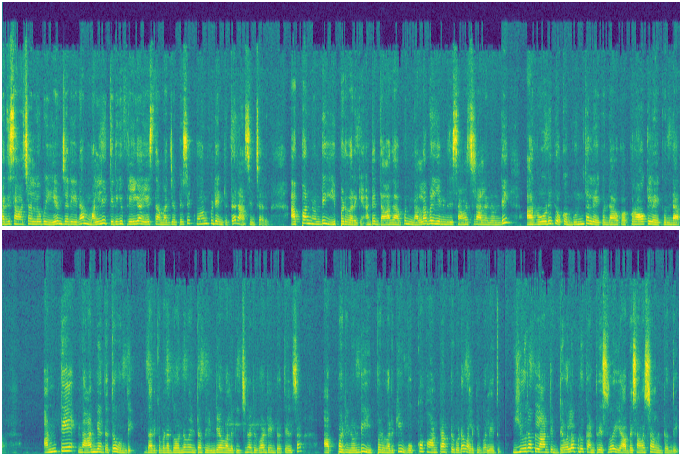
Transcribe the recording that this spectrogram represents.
పది సంవత్సరాల లోపు ఏం జరిగినా మళ్ళీ తిరిగి ఫ్రీగా వేస్తామని చెప్పేసి కాన్ఫిడెంట్తో రాసించారు. అప్పటి నుండి ఇప్పటి వరకు అంటే దాదాపు నలభై ఎనిమిది సంవత్సరాల నుండి ఆ రోడ్డుకి ఒక గుంత లేకుండా ఒక క్రాక్ లేకుండా అంతే నాణ్యతతో ఉంది. దానికి మన గవర్నమెంట్ ఆఫ్ ఇండియా వాళ్ళకి ఇచ్చిన రివార్డ్ ఏంటో తెలుసా? అప్పటి నుండి ఇప్పటి వరకు ఒక్క కాంట్రాక్ట్ కూడా వాళ్ళకి ఇవ్వలేదు. యూరప్ లాంటి డెవలప్డ్ కంట్రీస్లో యాభై సంవత్సరాలు ఉంటుంది.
